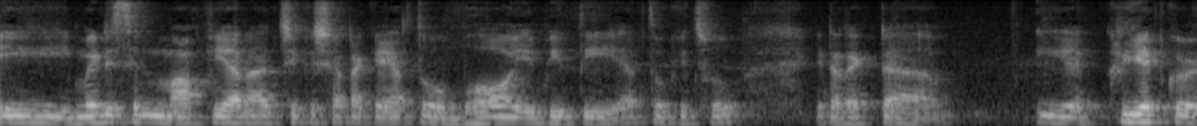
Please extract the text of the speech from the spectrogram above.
এই মেডিসিন মাফিয়ারা চিকিৎসাটাকে এত ভয়, ভীতি, এত কিছু এটার একটা ইয়ে ক্রিয়েট করে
